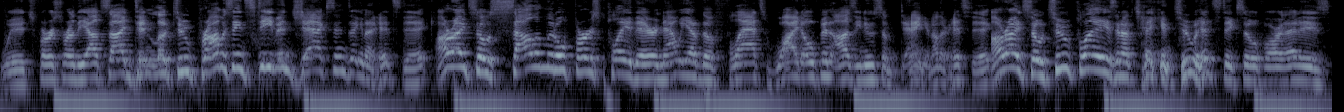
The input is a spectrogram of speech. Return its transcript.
which first run to the outside didn't look too promising. Steven Jackson taking a hit stick. All right, so solid little first play there. Now we have the flats wide open. Ozzie Newsome, dang, another hit stick. All right, so two plays, and I've taken two hit sticks so far. That is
